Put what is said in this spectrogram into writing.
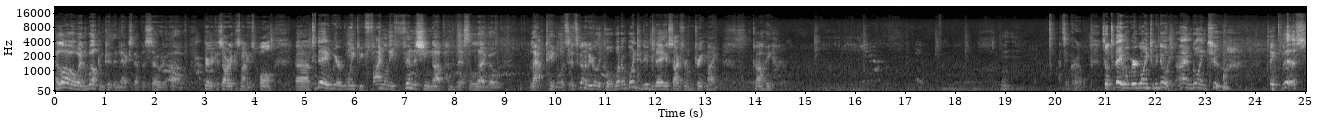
Hello and welcome to the next episode of Beardacus Artacus. My name is Paul. Uh, today we are going to be finally finishing up this Lego lap table. It's, it's going to be really cool. What I'm going to do today, aside from drink my coffee, mm, that's incredible. So today what we're going to be doing, I am going to take this,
